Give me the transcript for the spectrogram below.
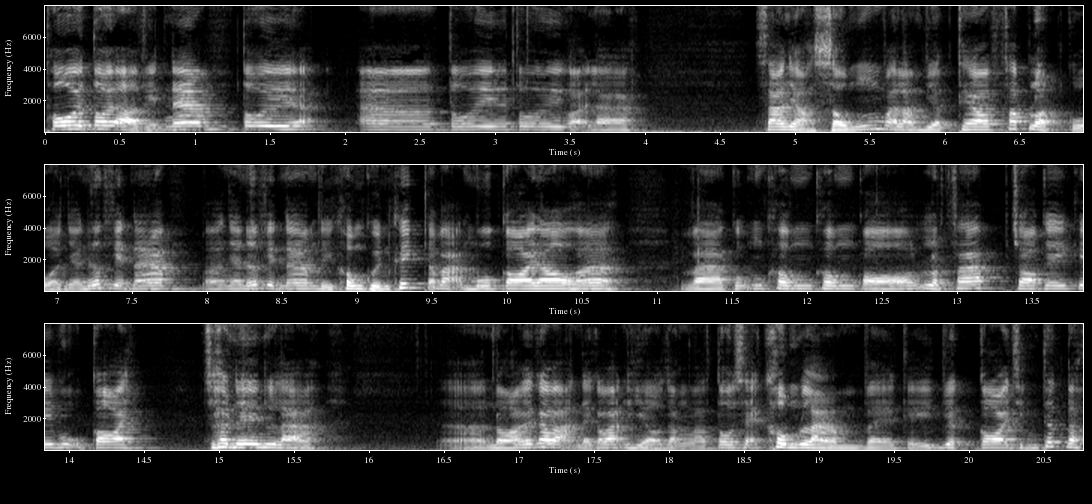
thôi tôi ở Việt Nam tôi à, tôi tôi gọi là sao nhỏ sống và làm việc theo pháp luật của nhà nước Việt Nam. À, nhà nước Việt Nam thì không khuyến khích các bạn mua coi đâu ha. Và cũng không không có luật pháp cho cái cái vụ coi. Cho nên là à, nói với các bạn để các bạn hiểu rằng là tôi sẽ không làm về cái việc coi chính thức đâu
